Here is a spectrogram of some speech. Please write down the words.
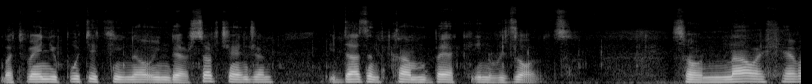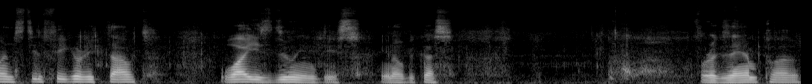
But when you put it you know in their search engine it doesn't come back in results. So now I haven't still figured it out why he's doing this you know because for example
